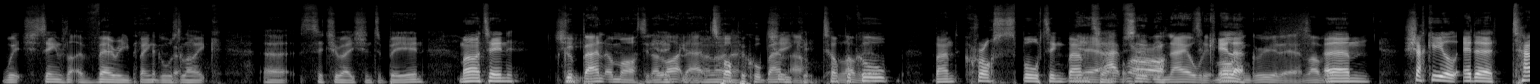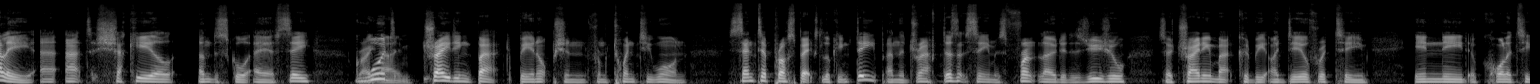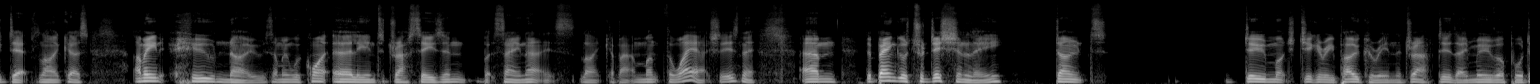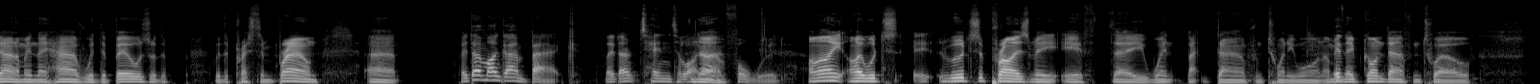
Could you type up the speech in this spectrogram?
which seems like a very Bengals like uh, situation to be in. Martin, good che- banter, Martin. I like good- that. I like Topical that. banter. Cheeky. I love it. Topical band, cross sporting banter. Yeah, absolutely Oh, nailed it, killer. Martin Greer there. Love it. Um, Shaquille Eder Tally uh, at Shaquille underscore AFC. Great Would name. trading back be an option from 21? Centre prospects looking deep, and the draft doesn't seem as front loaded as usual, so trading back could be ideal for a team in need of quality depth like us. I mean, who knows? I mean, we're quite early into draft season, but saying that, it's like about a month away, actually, isn't it? Um, the Bengals traditionally don't do much jiggery pokery in the draft, do they? Move up or down? I mean, they have with the Bills, with the with the Preston Brown. Uh, They don't mind going back. They don't tend to like No. going forward. I I would it would surprise me if they went back down from 21. I mean, If- they've gone down from 12,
